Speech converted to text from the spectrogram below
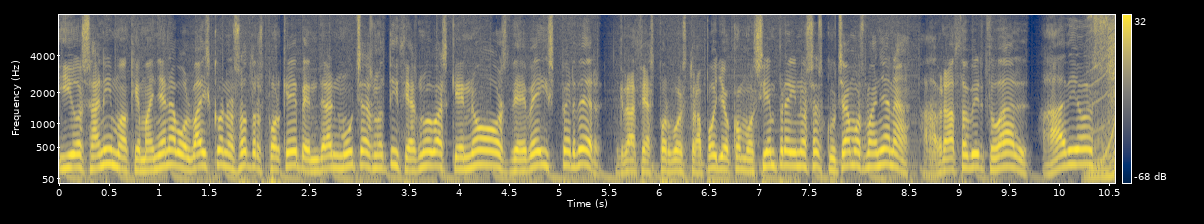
Y os animo a que mañana volváis con nosotros porque vendrán muchas noticias nuevas que no os debéis perder. Gracias por vuestro apoyo como siempre y nos escuchamos mañana. Abrazo virtual. Adiós.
